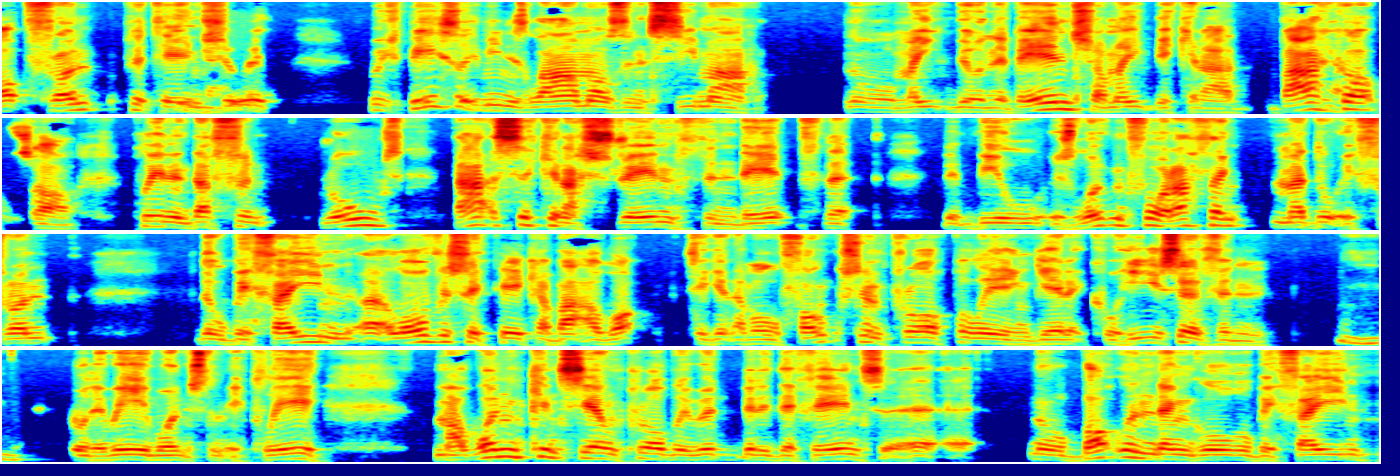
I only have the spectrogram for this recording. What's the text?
up front potentially, yeah. which basically means Lammers and Sima no, might be on the bench or might be kind of backups yeah. or playing in different roles. That's the kind of strength and depth that that Beale is looking for. I think middle to front, they'll be fine. It'll obviously take a bit of work to get them all functioning properly and get it cohesive and mm-hmm. go the way he wants them to play. My one concern probably would be the defence. Uh, uh no, Butland and goal will be fine.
